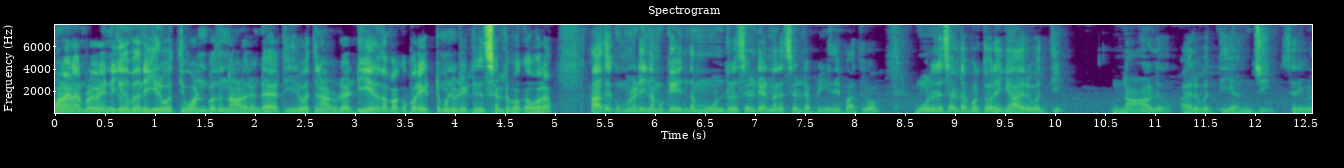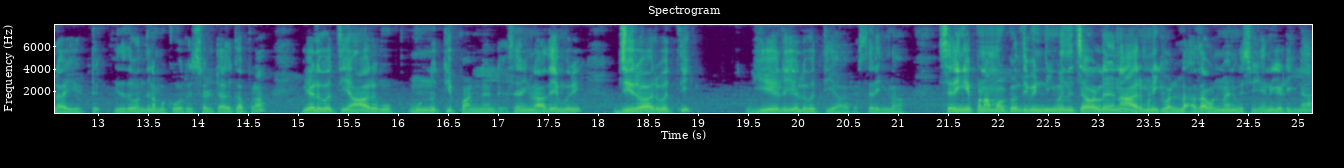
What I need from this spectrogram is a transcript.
வணக்கம் நண்பர்களே இன்றைக்கி வந்து பார்த்தீங்கன்னா இருபத்தி ஒன்பது நாலு ரெண்டாயிரத்தி இருபத்தி நாலோட டியர் தான் பார்க்க போகிறோம் எட்டு மணியுடைய ரிசல்ட் பார்க்க போகிறோம் அதுக்கு முன்னாடி நமக்கு இந்த மூணு ரிசல்ட் என்ன ரிசல்ட் அப்படிங்கிறதே பார்த்துருவோம். மூணு ரிசல்ட்டை பொறுத்த வரைக்கும் அறுபத்தி நாலு அறுபத்தி அஞ்சு சரிங்களா எட்டு. இது வந்து நமக்கு ஒரு ரிசல்ட் அதுக்கப்புறம் எழுபத்தி ஆறு முப் முந்நூற்றி பன்னெண்டு சரிங்களா? அதே மாதிரி ஜீரோ அறுபத்தி ஏழு எழுபத்தி ஆறு சரிங்களா? சரிங்க இப்போ நமக்கு வந்து வின்னிங் வந்துச்சா வரலன்னா ஆறு மணிக்கு வரல. அதான் உண்மையான விஷயம். ஏன்னு கேட்டிங்கன்னா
